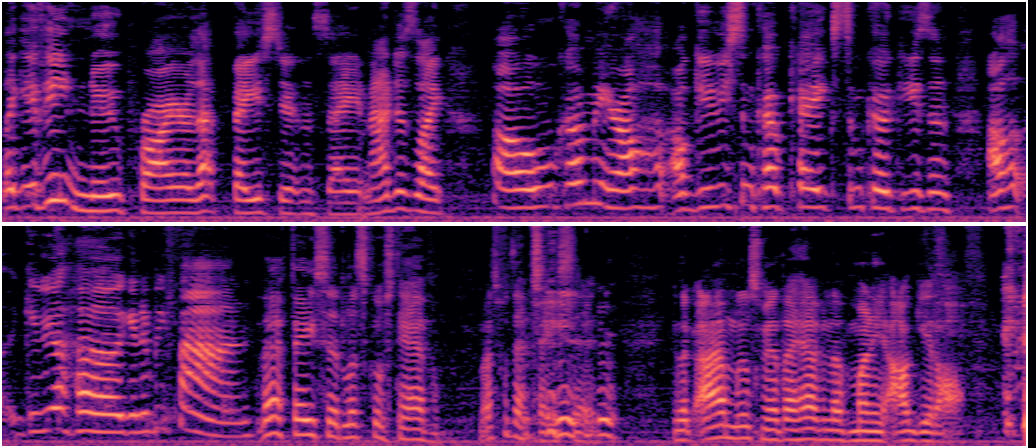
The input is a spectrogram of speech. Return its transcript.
Like if he knew prior, that face didn't say it, and I just like, oh, come here. I'll I'll give you some cupcakes, some cookies, and I'll give you a hug, and it'll be fine. That face said, "Let's go stab him." That's what that face said. Like, "I'm Will Smith. I have enough money. I'll get off."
